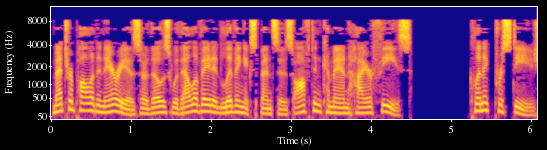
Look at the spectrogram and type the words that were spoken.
Metropolitan areas are those with elevated living expenses often command higher fees. Clinic prestige.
